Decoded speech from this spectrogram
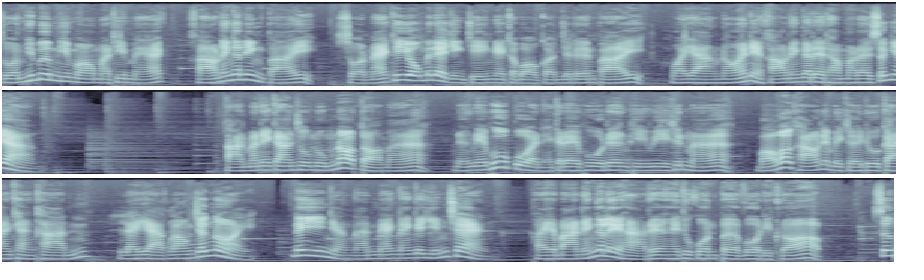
ส่วนพี่บึ้มที่มองมาที่แม็กขาวนั้นก็นิ่งไป ส่วนแม็กที่ยกไม่ได้จริงๆเนี่ยก็บอกก่อนจะเดินไป ว่าอย่างน้อยเนี่ยเขานั้นก็ได้ทำอะไรสักอย่างตานมาในการชุมนุมรอบต่อมา หนึ่งในผู้ป่วยเนี่ยก็ได้พูดเรื่องทีวีขึ้นมา บอกว่าเขาเนี่ยไม่เคยดูการแข่งขัน และอยากลองจักหน่อย ได้ยินอย่างนั้นแม็กนั้นก็ยิ้มแฉ่ง พยาบาลนั้นก็เลยหาเรื่องให้ทุกคนเปิดโหวตอีกรอบ ซึ่ง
